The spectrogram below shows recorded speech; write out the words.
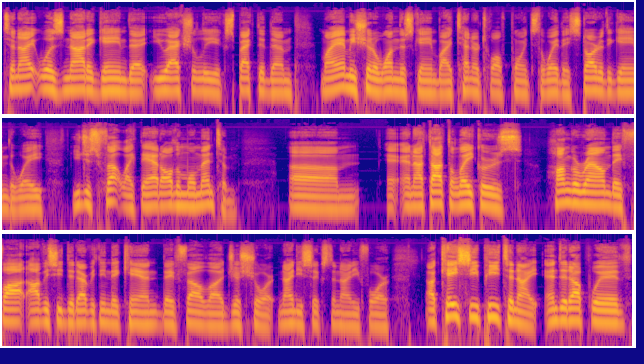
Tonight was not a game that you actually expected them. Miami should have won this game by 10 or 12 points. The way they started the game, the way you just felt like they had all the momentum. Um, and I thought the Lakers hung around. They fought. Obviously, did everything they can. They fell uh, just short, 96 to 94. Uh, KCP tonight ended up with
